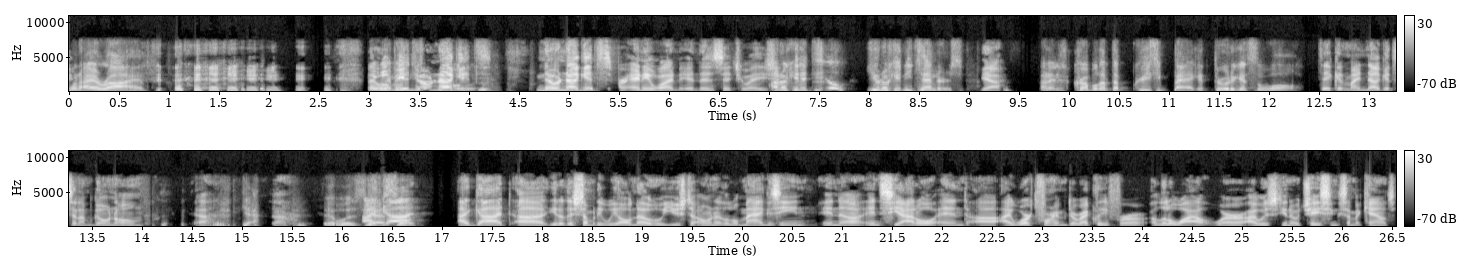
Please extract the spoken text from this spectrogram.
when I arrived. there will I be no nuggets. doubled- No nuggets for anyone in this situation. I don't get a deal. You don't get any tenders. Yeah. And I just crumbled up the greasy bag and threw it against the wall. Taking my nuggets and I'm going home. Yeah. yeah. yeah. It was. I got, so, I got, uh, you know, there's somebody we all know who used to own a little magazine in uh, in Seattle, and uh, I worked for him directly for a little while, where I was, you know, chasing some accounts,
